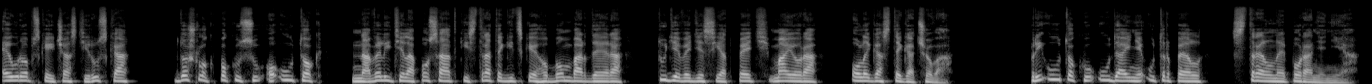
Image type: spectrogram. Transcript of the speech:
európskej časti Ruska došlo k pokusu o útok na veliteľa posádky strategického bombardéra Tu-95 majora Olega Stegačova. Pri útoku údajne utrpel strelné poranenia.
